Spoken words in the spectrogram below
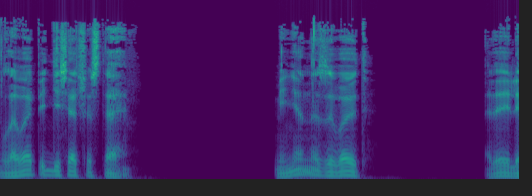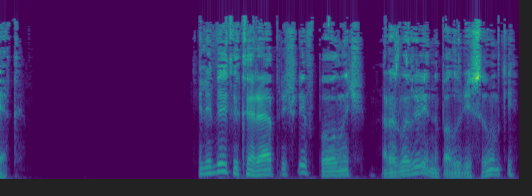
Глава 56. Меня называют Лейлек. Келебек и Кара пришли в полночь, разложили на полу рисунки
